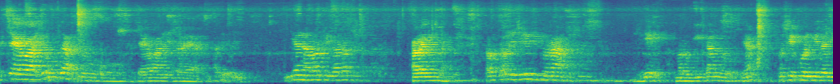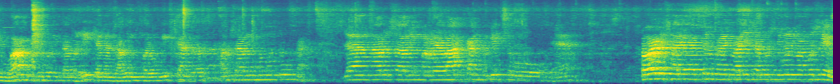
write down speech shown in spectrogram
kecewa juga tuh. Kecewa nih saya. Tadi dia nawar 300 kalau yang tahu-tahu di sini 700 jadi merugikan tuh ya. Meskipun kita jual meskipun kita beli jangan saling merugikan. Harus saling menguntungkan. Dan harus saling merelakan begitu ya Kawal syariatun itu hadis muslimun imam muslim.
